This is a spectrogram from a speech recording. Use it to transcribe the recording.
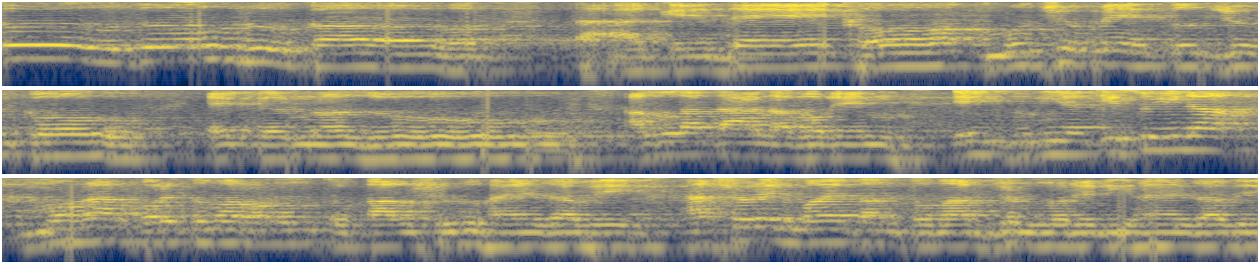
কো দূর কর। তাকে দেখো মুঝ মে তুঝকো এক নজর। আল্লাহ তাআলা বলেন, এই দুনিয়া কিছুই না, মরার পরে তোমার অনন্ত কাল শুরু হয়ে যাবে, হাসরের ময়দান তোমার জন্য রেডি হয়ে যাবে।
